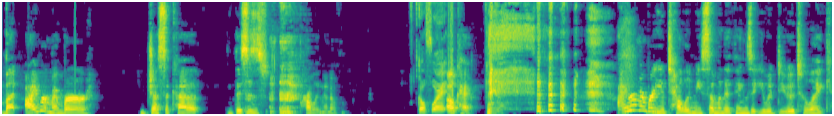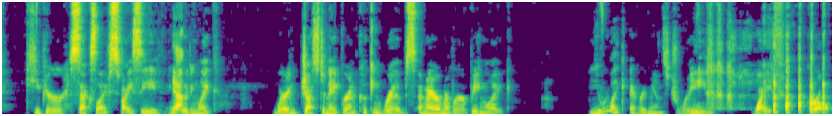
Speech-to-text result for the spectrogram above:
But I remember Jessica. This is probably none of. Go for it. Okay. I remember you telling me some of the things that you would do to like keep your sex life spicy, Yeah. including like wearing just an apron, cooking ribs. And I remember being like, you were like every man's dream wife, girl.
